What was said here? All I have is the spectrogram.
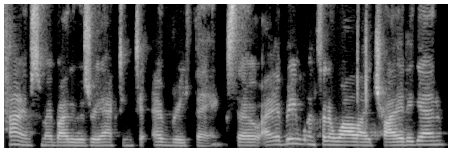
time. So my body was reacting to everything. So I, every once in a while, I try it again.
